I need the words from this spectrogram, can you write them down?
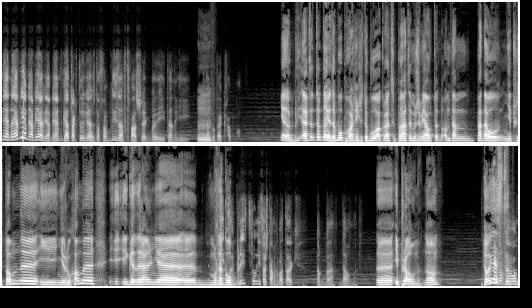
Nie, no ja wiem, ja wiem, ja miałem gracza, który wiesz, dostał bliznę w twarz jakby i ten, i Mm. mm. PPK. Nie no, ale to, to, to, nie, to było poważniejsze. To było akurat poza tym, że miał. To, on tam padał nieprzytomny i nieruchomy, i, i generalnie e, można go. Blitz, i coś tam chyba, tak? Knockback, down. E, I prone, no. To jest. To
